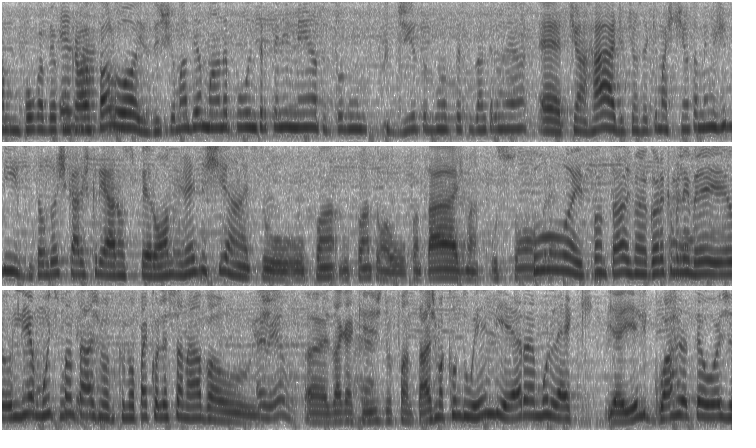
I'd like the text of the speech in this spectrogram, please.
um pouco a ver com o que ela falou. Existia uma demanda por entretenimento, todo mundo fudido, todo mundo precisando de entretenimento. É, tinha rádio, tinha isso aqui, mas tinha também os gibis. Então, dois caras criaram o Super-Homem, já existia antes, o, o, fan, o Phantom, o Fantasma, o Sombra. Pô, e Fantasma, agora que eu me lembrei. Eu lia muito Super. Fantasma, porque meu pai colecionava os, É mesmo? as HQs do Fantasma quando ele era moleque. E aí ele guarda até hoje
